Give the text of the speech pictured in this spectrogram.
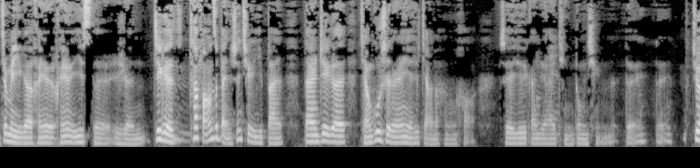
这么一个很有很有意思的人。这个他房子本身其实一般，但是这个讲故事的人也是讲的很好。所以就感觉还挺动情的，对对。就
